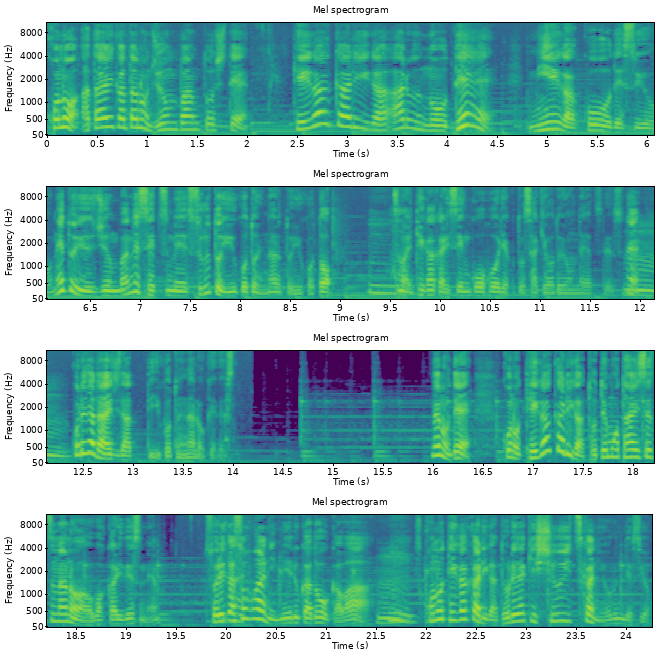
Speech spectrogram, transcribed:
この与え方の順番として手がかりがあるので見栄がこうですよねという順番で説明するということになるということ、うん、つまり手がかり先行法略と先ほど読んだやつですね、うん、これが大事だっていうことになるわけです。なのでこの手がかりがとても大切なのはお分かりですねそれがソファーに見えるかどうかは、はい、この手がかりがどれだけ秀逸かによるんですよ。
